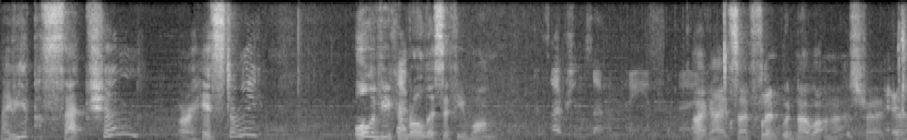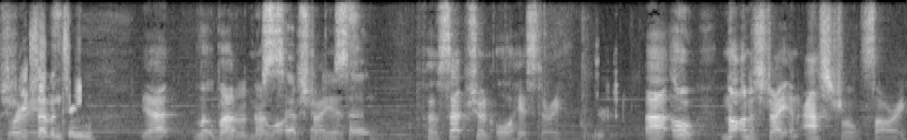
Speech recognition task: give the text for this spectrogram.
maybe a perception or a history. All of you can roll this if you want. Perception 17 for me. Okay, so Flint would know what an astray, astray History is. 17. Yeah, Little Bird would know what an Perception, astray is. said? Perception or history. Uh, oh, not an astray, an astral, sorry.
